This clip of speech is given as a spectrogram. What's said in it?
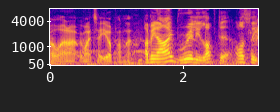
Oh, all right, we might take you up on that. I mean, I really loved it. Honestly,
